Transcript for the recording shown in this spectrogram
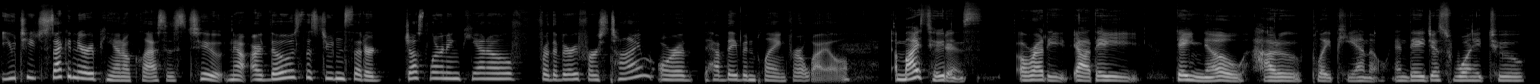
you teach secondary piano classes too. Now, are those the students that are just learning piano for the very first time or have they been playing for a while? My students already, yeah, they they know how to play piano and they just wanted to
